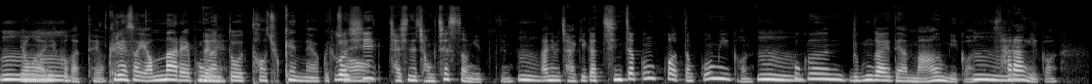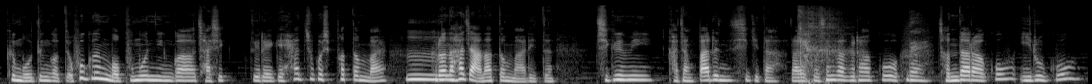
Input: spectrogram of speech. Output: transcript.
음. 영화일 것 같아요. 그래서 연말에 보면 네. 또더 좋겠네요. 그쵸? 그것이 자신의 정체성이든 음. 아니면 자기가 진짜 꿈꿔왔던 꿈이건 음. 혹은 누군가에 대한 마음이건 음. 사랑이건 그 모든 것들 혹은 뭐 부모님과 자식들에게 해주고 싶었던 말 음. 그러나 하지 않았던 말이든 지금이 가장 빠른 시기다라고 생각을 하고 네. 전달하고 이루고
